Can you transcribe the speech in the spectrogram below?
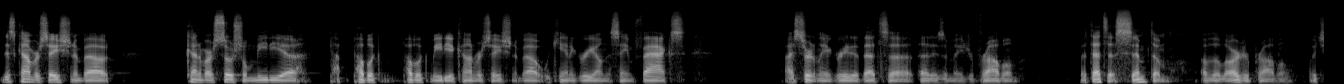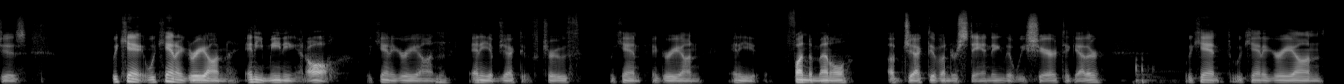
this conversation about kind of our social media, public public media conversation about we can't agree on the same facts, I certainly agree that that's a that is a major problem. But that's a symptom of the larger problem, which is we can't we can't agree on any meaning at all. We can't agree on mm. Any objective truth. We can't agree on any fundamental objective understanding that we share together. We can't we can't agree on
